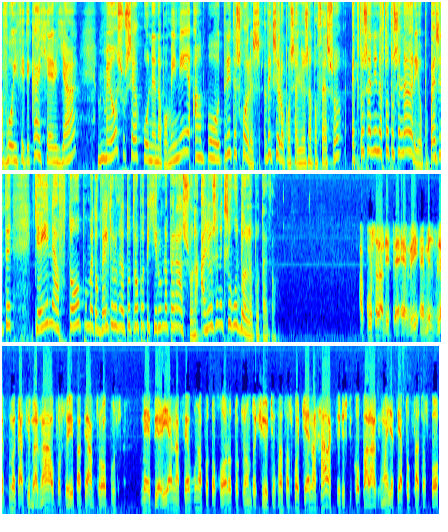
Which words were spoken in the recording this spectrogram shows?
βοηθητικά χέρια με όσους έχουν εναπομείνει από τρίτες χώρες. Δεν ξέρω πώς αλλιώς να το θέσω, εκτός αν είναι αυτό το σενάριο που παίζεται και είναι αυτό που με τον καλύτερο δυνατό τρόπο επιχειρούν να περάσουν. Αλλιώς δεν εξηγούνται όλα τούτα εδώ. Ακούστε να δείτε, εμείς βλέπουμε καθημερινά, όπως το είπατε, ανθρώπους με εμπειρία να φεύγουν από το χώρο το ξενοδοχείο. Και θα σας πω και ένα χαρακτηριστικό παράδειγμα, γιατί αυτό που θα σας πω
